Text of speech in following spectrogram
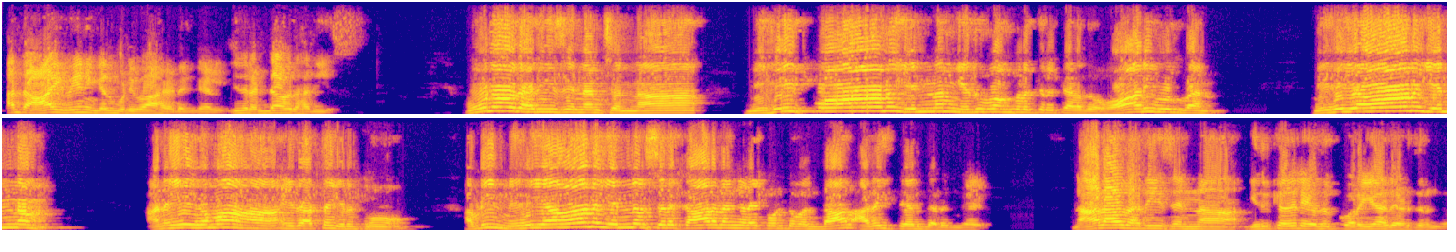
அந்த ஆய்வை நீங்கள் முடிவாக எடுங்கள். இது ரெண்டாவது ஹதீஸ். மூணாவது ஹதீஸ் என்னன்னு சொன்னா மிகைப்பான எண்ணம் எதுவும் உங்களுக்கு இருக்கிறதோ வாரிவுள்ளன் மிகையான எண்ணம் அநேகமா இதாத்தான் இருக்கும். அப்படின்னு மிகையான எண்ணம் சில காரணங்களை கொண்டு வந்தால் அதை தேர்ந்தெடுங்கள். நாலாவது ஹதீஸ் என்ன? இருக்கிறதுல எது குறையோ அதை எடுத்துருங்க.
